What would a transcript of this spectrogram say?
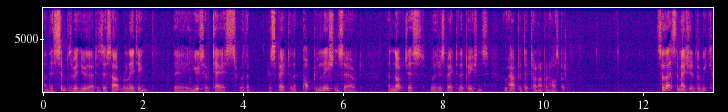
And the simplest way to do that is to start relating the use of tests with respect to the population served and not just with respect to the patients who happen to turn up in hospital. So that's the message of the week.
